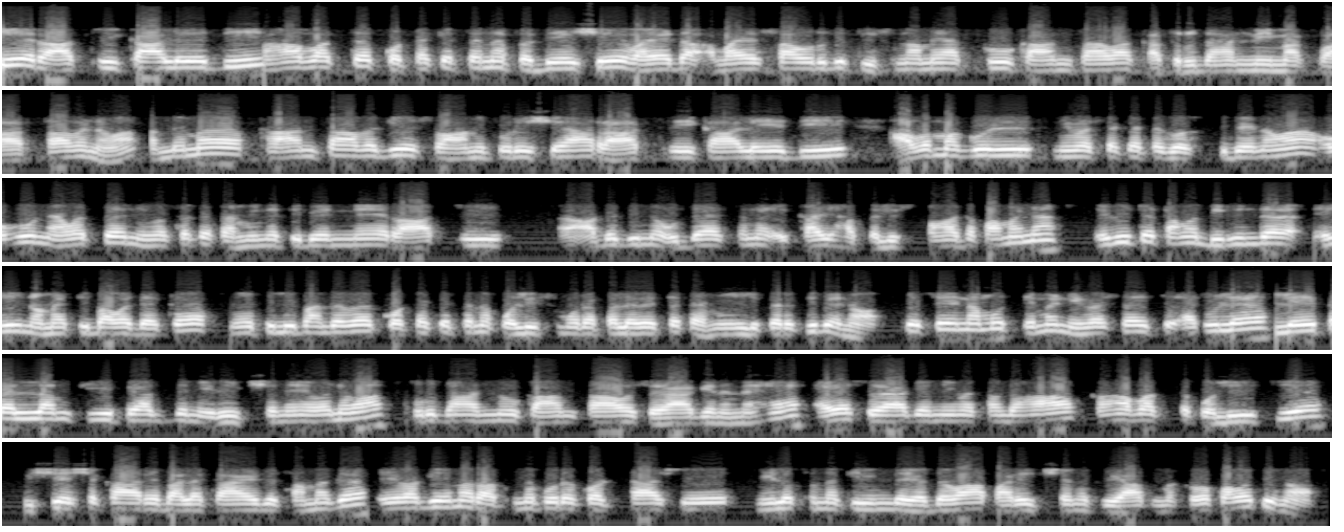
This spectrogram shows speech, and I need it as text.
ඊයේ රාත්‍රී කාලයේදී මහවත්ත කොටකෙතන ප්‍රදේශයේ වයස අවුරුදු 39ක් වූ කාන්තාවක් අතුරුදහන් වීමක් වාර්තා වෙනවා. මෙම කාන්තාවගේ ස්වාමි පුරුෂයා රාත්‍රී කාලයේදී අවමගුල් නිවසකට ගොස් තිබෙනවා. ඔහු නැවත නිවසට පැමිණ තිබෙන්නේ රාත්‍රී අද දින උදෑසන 1:45ට පමණ එවිට තම බිරිඳ එහි නොමැති බව දැක මේ පිළිබඳව කොටකෙතන පොලිස් මුරපල වෙත පැමිණිලි කර තිබෙනවා. කෙසේ නමුත් එම නිවස ඇතුළ ලේ පැල්ලම් කීපයක්ද නිරීක්ෂණය වනවා. පුරුදාන් වූ කාන්තාව සොයාගෙන නැහැ. ඇය සොයා ගැනීම සඳහා කහවත්ත පොලිසිය විශේෂ කාර්ය බලකායද සමග ඒ වගේම රත්නපුර කොට්ටාශයේ නිලතුණකින්ද යොදවා පරීක්ෂණ ක්‍රියාත්මකව පවතිනවා.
